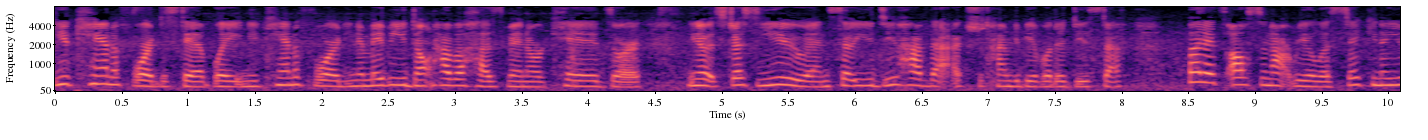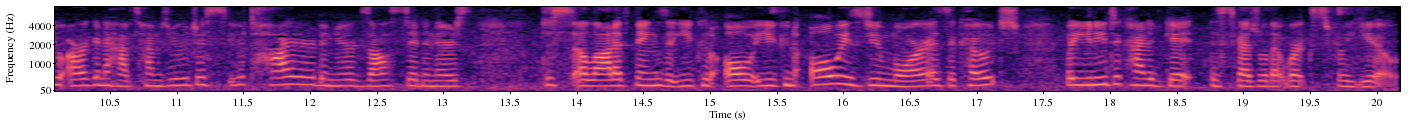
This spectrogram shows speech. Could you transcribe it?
you can't afford to stay up late and you can't afford, you know, maybe you don't have a husband or kids or, you know, it's just you. And so you do have that extra time to be able to do stuff. But it's also not realistic. You know, you are going to have times where you're just, you're tired and you're exhausted and there's, just a lot of things that you could all you can always do more as a coach but you need to kind of get the schedule that works for you.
